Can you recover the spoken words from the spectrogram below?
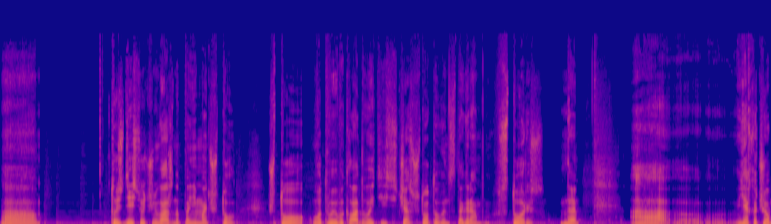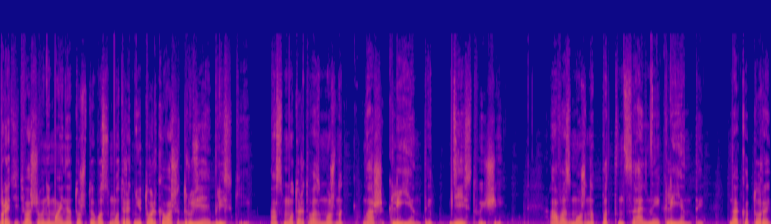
А, то здесь очень важно понимать, что что вот вы выкладываете сейчас что-то в Инстаграм, в сторис, да, а э, я хочу обратить ваше внимание на то, что его смотрят не только ваши друзья и близкие, а смотрят, возможно, ваши клиенты действующие, а возможно, потенциальные клиенты, да, которые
